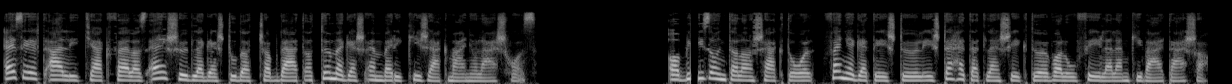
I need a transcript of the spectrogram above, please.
Ezért állítják fel az elsődleges tudatcsapdát a tömeges emberi kizsákmányoláshoz. A bizonytalanságtól, fenyegetéstől és tehetetlenségtől való félelem kiváltása.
